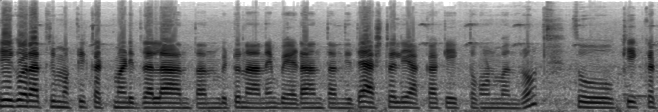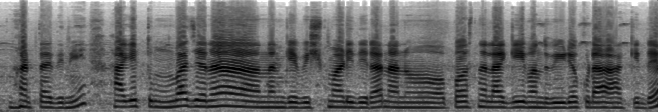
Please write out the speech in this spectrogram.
ಹೇಗೋ ರಾತ್ರಿ ಮಕ್ಳು ಕಟ್ ಮಾಡಿದ್ರಲ್ಲ ಅಂತ ಅಂದ್ಬಿಟ್ಟು ನಾನೇ ಬೇಡ ಅಂತಂದಿದ್ದೆ. ಅಷ್ಟರಲ್ಲಿ ಅಕ್ಕ ಕೇಕ್ ತೊಗೊಂಡು ಬಂದರು. ಸೊ ಕೇಕ್ ಕಟ್ ಮಾಡ್ತಾ ಇದ್ದೀನಿ. ಹಾಗೆ ತುಂಬ ಜನ ನನಗೆ ವಿಶ್ ಮಾಡಿದ್ದೀರಾ. ನಾನು ಪರ್ಸ್ನಲ್ ಆಗಿ ಒಂದು ವಿಡಿಯೋ ಕೂಡ ಹಾಕಿದ್ದೆ.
